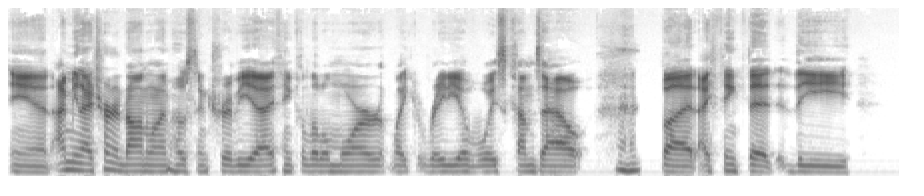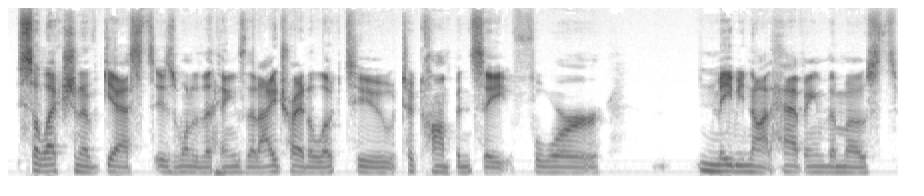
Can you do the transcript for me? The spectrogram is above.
And i mean i turn it on when i'm hosting trivia. I think a little more like radio voice comes out. Mm-hmm. but i think that the selection of guests is one of the things that i try to look to to compensate for maybe not having the most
